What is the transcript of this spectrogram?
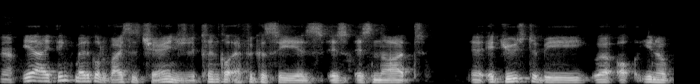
Yeah, yeah. I think medical devices changed. The clinical efficacy is is is not. It used to be, well, you know,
